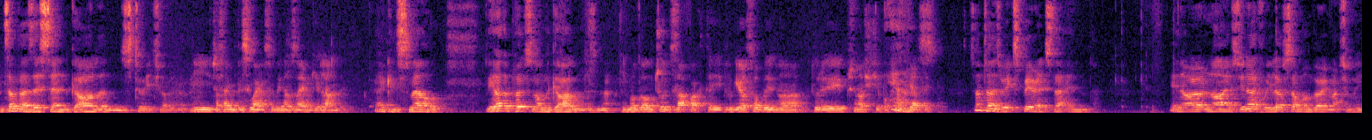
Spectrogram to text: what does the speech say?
And sometimes they send garlands to each other. I czasami wysyłają sobie nawzajem girlandy. They can smell the other person on the garland, isn't it? I mogą czuć zapach tej drugiej osoby, na, który przynosi się poprzez kwiaty. Sometimes we experience that in in our own lives. You know, if we love someone very much and we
